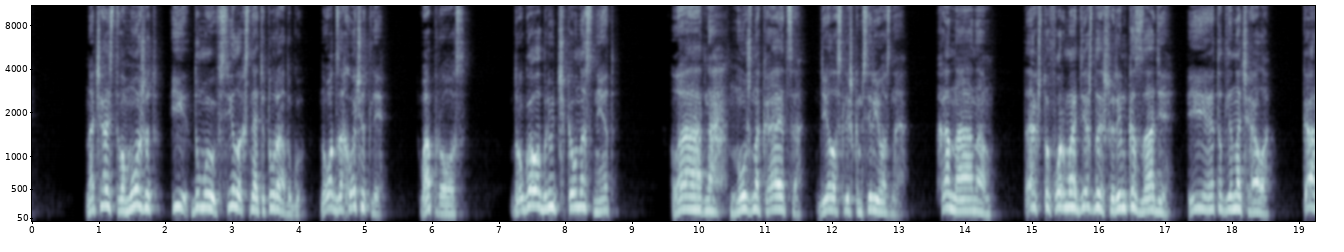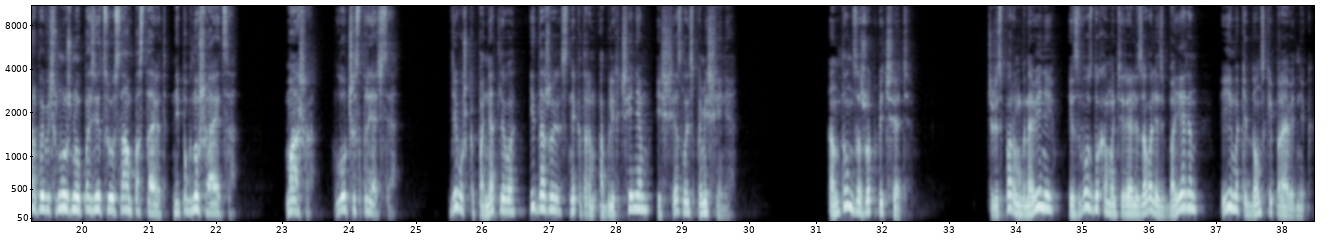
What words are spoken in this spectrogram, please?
Начальство может и, думаю, в силах снять эту радугу. Но вот захочет ли? Вопрос. Другого блюдечка у нас нет. Ладно, нужно каяться. Дело слишком серьезное. Хана нам. Так что форма одежды ширинка сзади. И это для начала. Карпович в нужную позицию сам поставит, не погнушается. Маша, лучше спрячься. Девушка понятливо и даже с некоторым облегчением исчезла из помещения. Антон зажег печать. Через пару мгновений из воздуха материализовались боярин и македонский праведник.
